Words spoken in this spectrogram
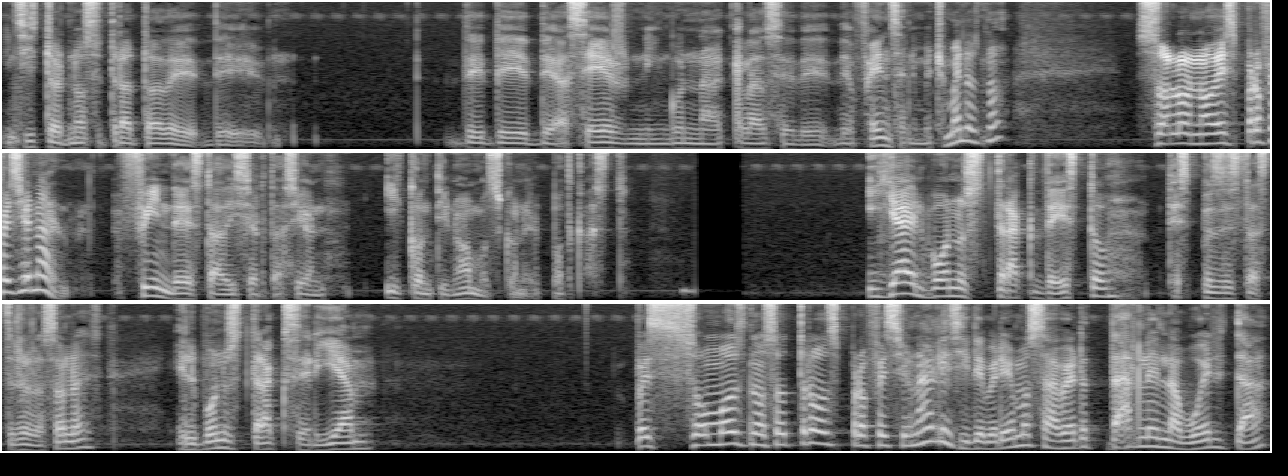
Insisto, no se trata de, de, de, de hacer ninguna clase de, ofensa, ni mucho menos, ¿no? Solo no es profesional. Fin de esta disertación y continuamos con el podcast. Y ya el bonus track de esto, después de estas tres razones, el bonus track sería, pues somos nosotros profesionales y deberíamos saber darle la vuelta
